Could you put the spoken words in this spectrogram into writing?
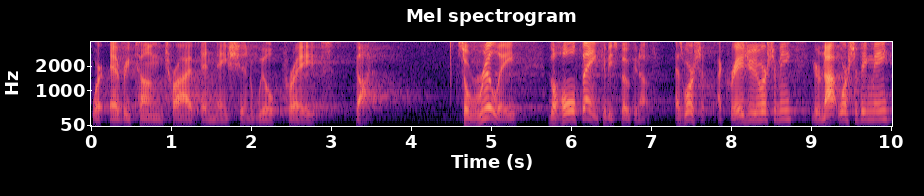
where every tongue, tribe, and nation will praise God. So, really, the whole thing can be spoken of as worship. I created you to worship me. You're not worshiping me.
